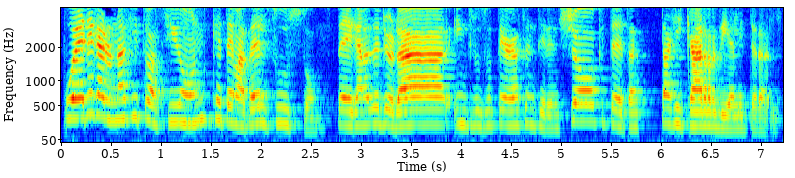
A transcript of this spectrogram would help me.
Puede llegar una situación que te mate del susto, te dé ganas de llorar, incluso te haga sentir en shock, te dé taquicardia literal.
